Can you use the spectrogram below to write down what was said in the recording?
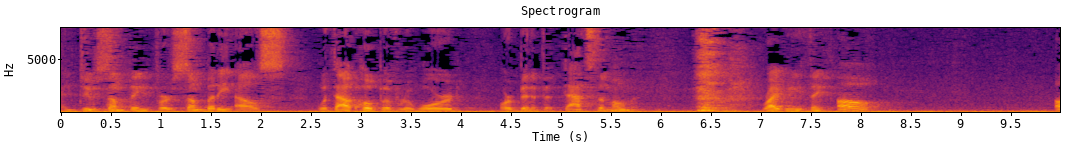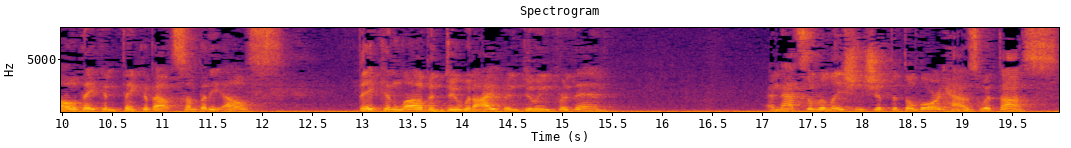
and do something for somebody else without hope of reward or benefit. That's the moment. Right when you think, oh, oh, they can think about somebody else. They can love and do what I've been doing for them. And that's the relationship that the Lord has with us.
